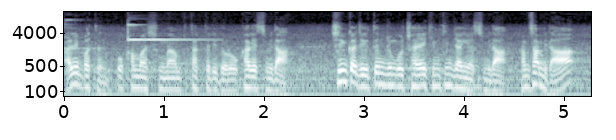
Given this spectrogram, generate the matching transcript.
알림 버튼 꼭 한 번씩만 부탁드리도록 하겠습니다. 지금까지 으뜸중고차의 김 팀장이었습니다. 감사합니다.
